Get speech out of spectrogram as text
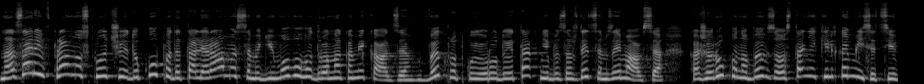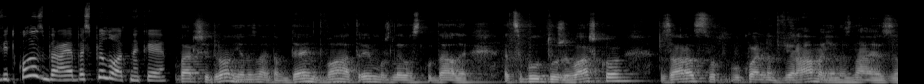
Назарій вправно скручує докупи деталі рами семидюймового дрона Камікадзе. Викруткою руду і так ніби завжди цим займався. Каже, руку набив за останні кілька місяців, відколи збирає безпілотники. Перший дрон, я не знаю, там день, два, три, можливо, складали. Це було дуже важко. Зараз от буквально дві рами, я не знаю за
